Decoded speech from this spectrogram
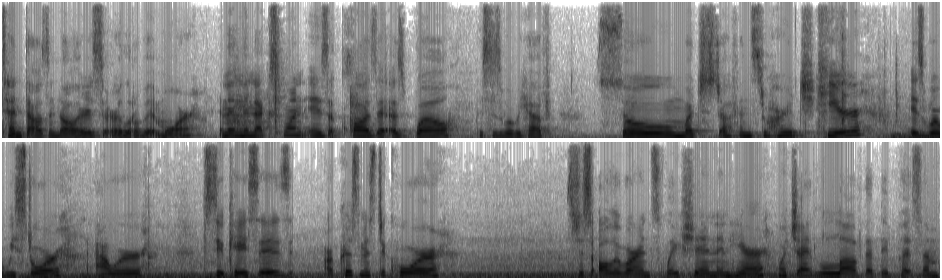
$10,000 or a little bit more. And then the next one is a closet as well. This is where we have so much stuff in storage. Here is where we store our suitcases, our Christmas decor. It's just all of our insulation in here, which I love that they put some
